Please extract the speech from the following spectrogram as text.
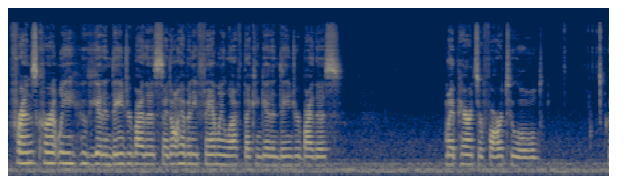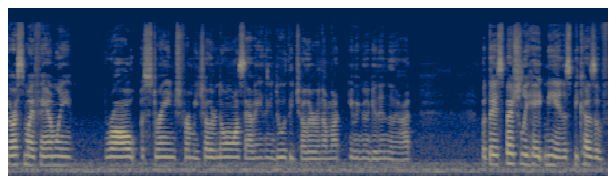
friends currently who could get endangered by this. I don't have any family left that can get endangered by this. My parents are far too old. The rest of my family, we're all estranged from each other. No one wants to have anything to do with each other, and I'm not even going to get into that. But they especially hate me, and it's because of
